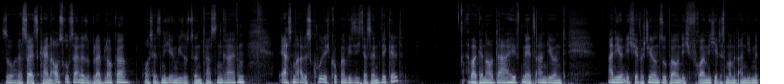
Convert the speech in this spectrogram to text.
So, das soll jetzt kein Ausruf sein, also bleib locker, brauchst jetzt nicht irgendwie so zu den Tasten greifen. Erstmal alles cool, ich guck mal, wie sich das entwickelt. Aber genau da hilft mir jetzt Andi und Andi und ich, wir verstehen uns super und ich freue mich jedes Mal mit Andi mit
